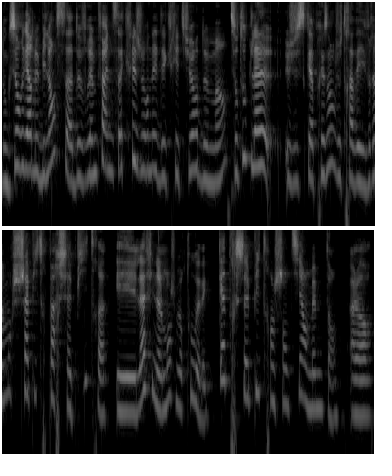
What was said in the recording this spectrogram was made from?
Donc si on regarde le bilan, ça devrait me faire une sacrée journée d'écriture demain. Surtout que là, jusqu'à présent, je travaille vraiment chapitre par chapitre. Et là, finalement, je me retrouve avec quatre chapitres en chantier en même temps. Alors,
